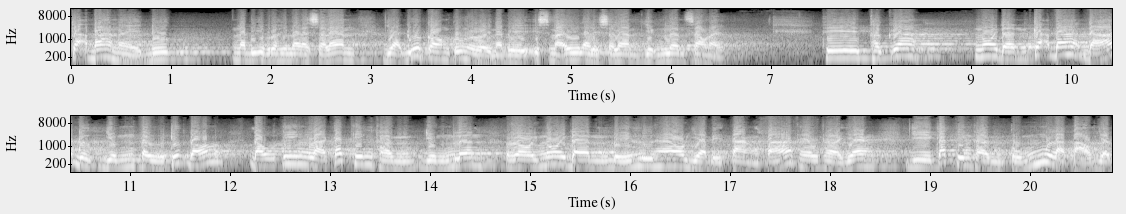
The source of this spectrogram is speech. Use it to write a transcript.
Kaaba này được Nabi Ibrahim alaihissalam và đứa con của người Nabi Ismail alaihissalam dựng lên sau này. Thì thật ra ngôi đền Kaaba đã được dựng từ trước đó. Đầu tiên là các thiên thần dựng lên, rồi ngôi đền bị hư hao và bị tàn phá theo thời gian. Vì các thiên thần cũng là tạo vật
